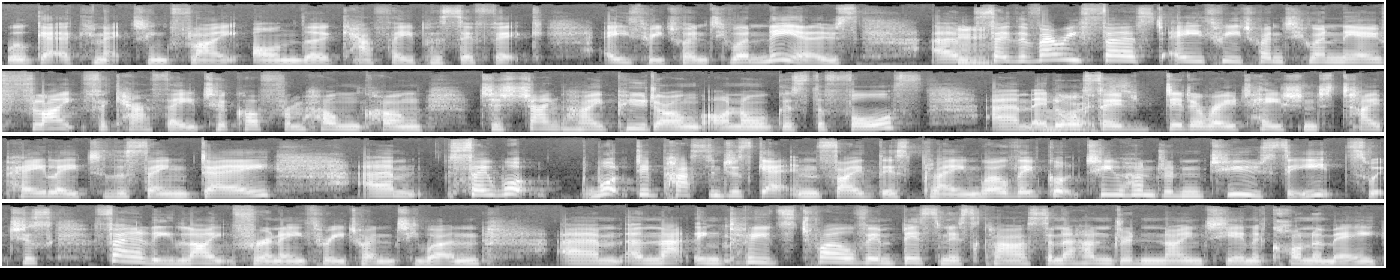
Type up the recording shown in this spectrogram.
will get a connecting flight on the Cathay Pacific A321 Neos. Um, hmm. So the very first A321 Neo flight for Cathay took off from Hong Kong to Shanghai Pudong on August the 4th. Um, it nice. also did a rotation to Taipei later the same day. Um, so, what what did passengers get inside this plane? Well, they've got 202 seats, which is fairly light for an A321, um, and that includes 12 in business class and 190 in economy.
